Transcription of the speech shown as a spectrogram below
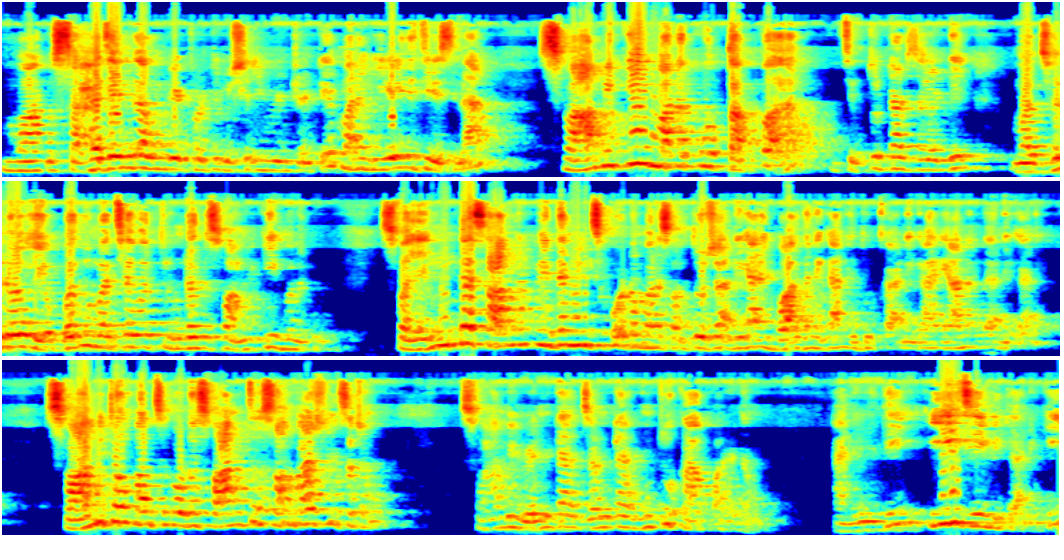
మాకు సహజంగా ఉండేటువంటి విషయం ఏంటంటే మనం ఏది చేసినా స్వామికి మనకు తప్ప చెప్తుంటారు చూడండి మధ్యలో ఎవ్వరు మధ్యవర్తులు ఉండరు స్వామికి మనకు. స్వయంగా స్వామిని నిర్ణయించుకోవడం మన సంతోషాన్ని కానీ బాధని కానీ దుఃఖాన్ని కానీ ఆనందాన్ని కానీ స్వామితో పంచుకోవడం స్వామితో సంభాషించడం స్వామి వెంట జంట ఉంటూ కాపాడడం అనేది ఈ జీవితానికి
